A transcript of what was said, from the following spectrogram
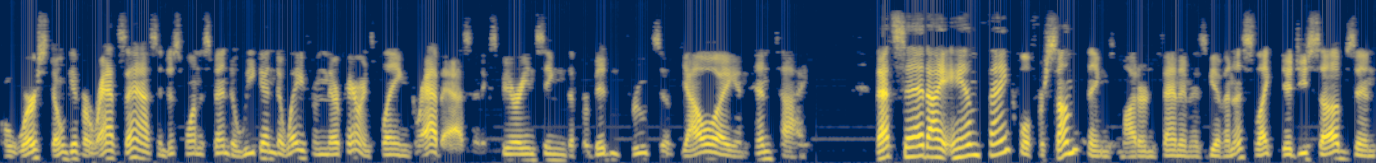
Or worse, don't give a rat's ass and just want to spend a weekend away from their parents playing grab ass and experiencing the forbidden fruits of yaoi and hentai. That said, I am thankful for some things modern fandom has given us, like digisubs and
